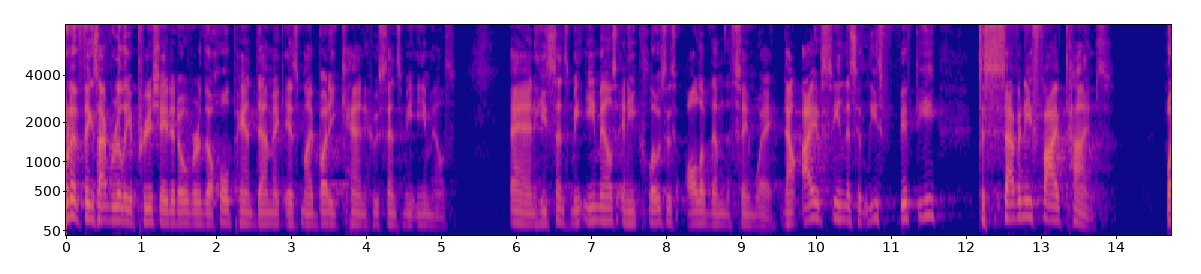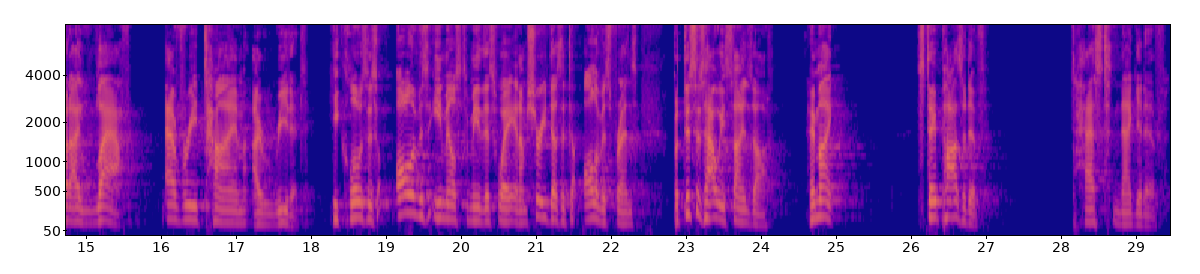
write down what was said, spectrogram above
One of the things I've really appreciated over the whole pandemic is my buddy Ken, who sends me emails. And he sends me emails and he closes all of them the same way. Now, I have seen this at least 50 to 75 times, but I laugh every time I read it. He closes all of his emails to me this way, and I'm sure he does it to all of his friends, but this is how he signs off Hey, Mike, stay positive, test negative.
